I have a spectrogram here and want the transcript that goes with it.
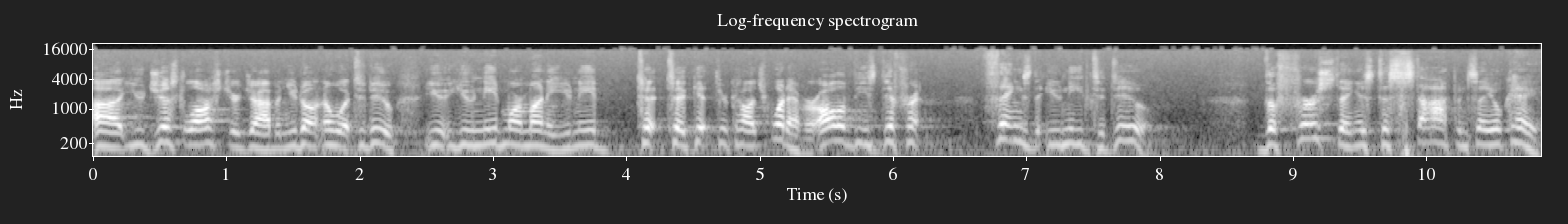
uh, you just lost your job and you don't know what to do, you, you need more money, you need to, to get through college, whatever. All of these different things that you need to do. The first thing is to stop and say, okay,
